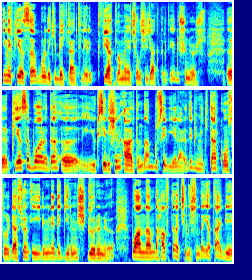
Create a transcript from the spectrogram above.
Yine piyasa buradaki beklentileri fiyatlamaya çalışacaktır diye düşünüyoruz. E, piyasa bu arada yükselişin ardından bu seviyelerde bir miktar konsolidasyon eğilimine de girmiş görünüyor. Bu anlamda hafta açılışında yatay bir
